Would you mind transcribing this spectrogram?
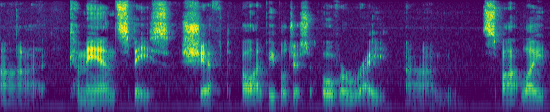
uh, Command Space Shift. A lot of people just overwrite um, Spotlight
